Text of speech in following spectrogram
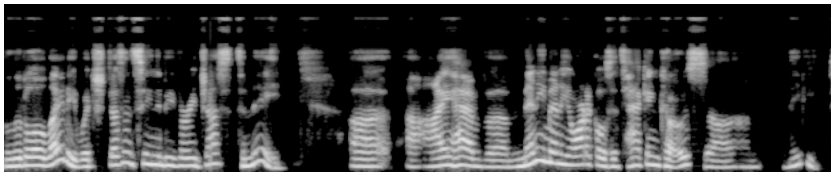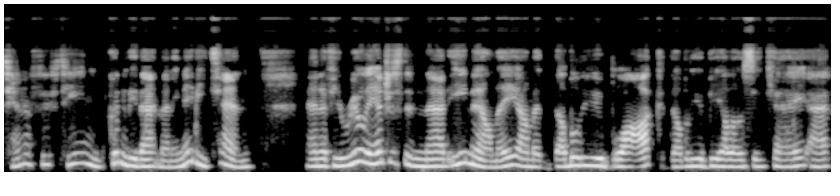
the, little old lady, which doesn't seem to be very just to me. Uh, I have uh, many, many articles attacking Coase. Uh, maybe 10 or 15, couldn't be that many, maybe 10. And if you're really interested in that, email me. I'm at wblock, W-B-L-O-C-K, at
